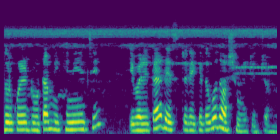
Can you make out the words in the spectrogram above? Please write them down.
সুন্দর করে ডোটা মেখে নিয়েছি। এবার এটা রেস্টে রেখে দেবো দশ মিনিটের জন্য।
